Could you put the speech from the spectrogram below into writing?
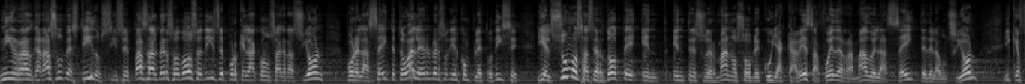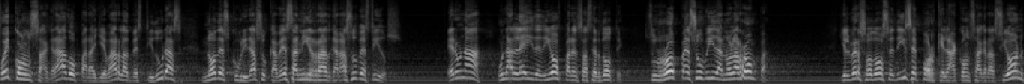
ni rasgará sus vestidos. Si se pasa al verso 12, dice, porque la consagración por el aceite, te voy a leer el verso 10 completo, dice, y el sumo sacerdote entre sus hermanos sobre cuya cabeza fue derramado el aceite de la unción y que fue consagrado para llevar las vestiduras, no descubrirá su cabeza ni rasgará sus vestidos. Era una, una ley de Dios para el sacerdote. Su ropa es su vida, no la rompa. Y el verso 12 dice, porque la consagración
